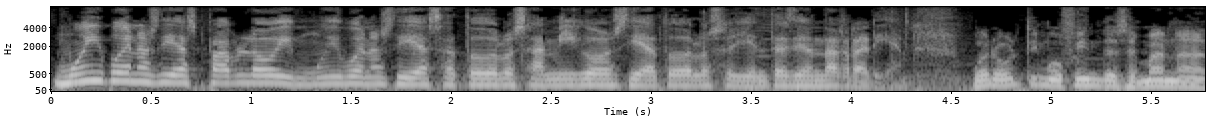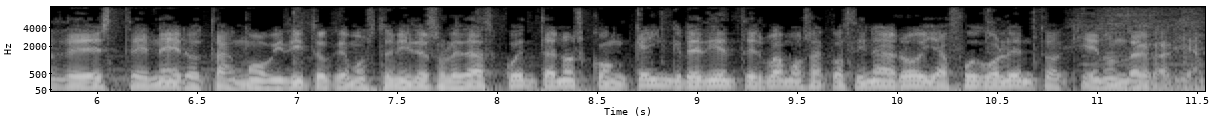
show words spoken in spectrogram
Muy buenos días, Pablo, y muy buenos días a todos los amigos y a todos los oyentes de Onda Agraria. Bueno, último fin de semana de este enero tan movidito que hemos tenido, Soledad, cuéntanos con qué ingredientes vamos a cocinar hoy a fuego lento aquí en Onda Agraria.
